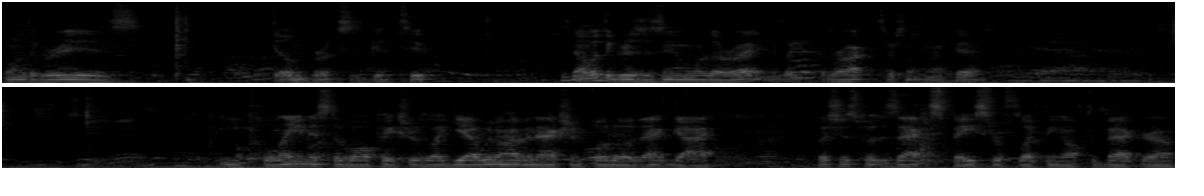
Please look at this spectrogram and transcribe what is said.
one of the Grizz. Dillon Brooks is good too. He's not with the Grizzlies anymore though, right? He's like the Rockets or something like that. The plainest of all pictures, like yeah, we don't have an action photo of that guy. Let's just put Zach's face reflecting off the background.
